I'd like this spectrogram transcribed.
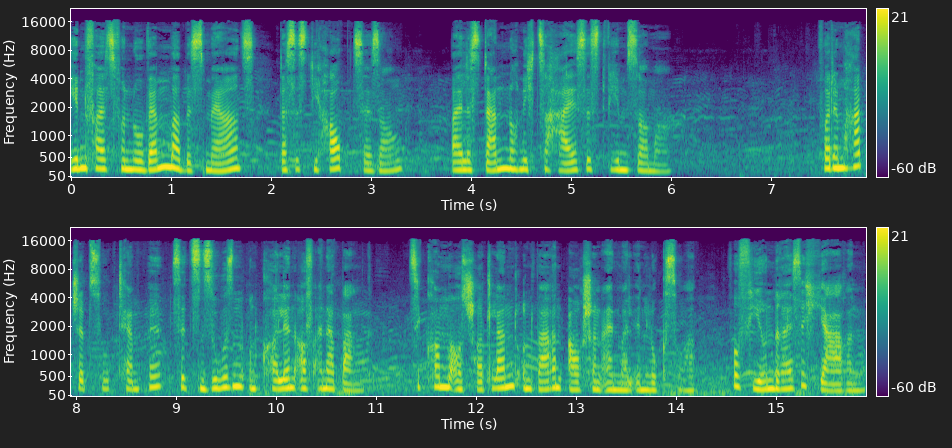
Jedenfalls von November bis März, das ist die Hauptsaison, weil es dann noch nicht so heiß ist wie im Sommer. Vor dem Hatshepsut-Tempel sitzen Susan und Colin auf einer Bank. Sie kommen aus Schottland und waren auch schon einmal in Luxor, vor 34 Jahren.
